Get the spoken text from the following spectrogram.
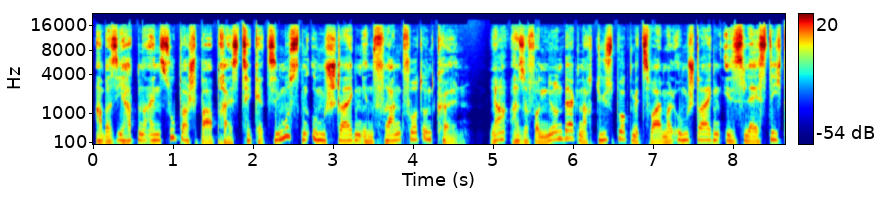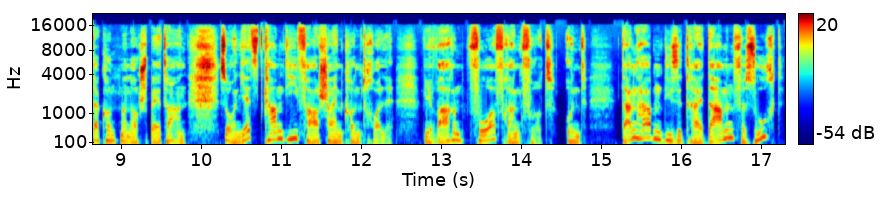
Aber sie hatten ein Supersparpreis-Ticket. Sie mussten umsteigen in Frankfurt und Köln. Ja, also von Nürnberg nach Duisburg mit zweimal umsteigen ist lästig, da kommt man auch später an. So, und jetzt kam die Fahrscheinkontrolle. Wir waren vor Frankfurt und dann haben diese drei Damen versucht,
